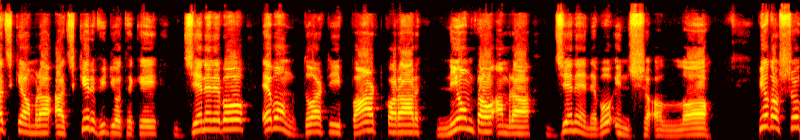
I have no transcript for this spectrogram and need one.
আজকে আমরা আজকের ভিডিও থেকে জেনে নেব এবং দোয়াটি পাঠ করার নিয়মটাও আমরা জেনে নেব ইনশাআল্লাহ। প্রিয় দর্শক,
